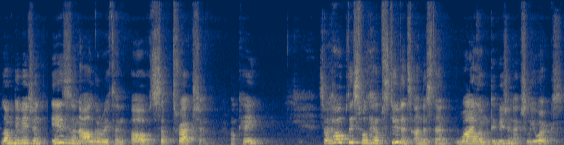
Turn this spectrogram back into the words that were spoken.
Long division is an algorithm of subtraction, okay? So I hope this will help students understand why long division actually works.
